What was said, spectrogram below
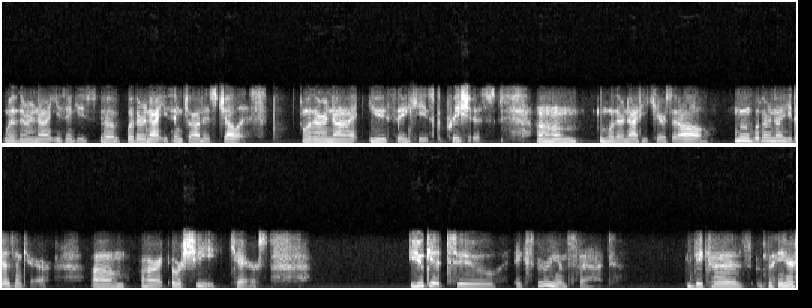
whether or not you think he's, uh, whether or not you think God is jealous, whether or not you think he's capricious, um, whether or not he cares at all, well, whether or not he doesn't care, um, or or she cares. You get to experience that because here's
